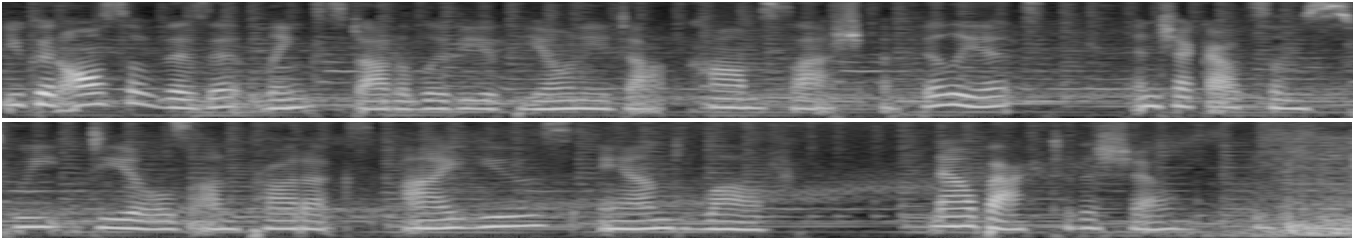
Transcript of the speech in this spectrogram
You can also visit links.oliviabioni.com slash affiliates and check out some sweet deals on products I use and love. Now back to the show.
